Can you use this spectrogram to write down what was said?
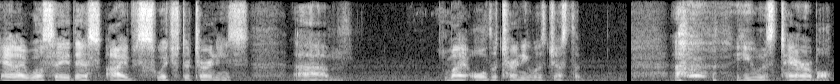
And I will say this I've switched attorneys. Um, my old attorney was just a he was terrible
